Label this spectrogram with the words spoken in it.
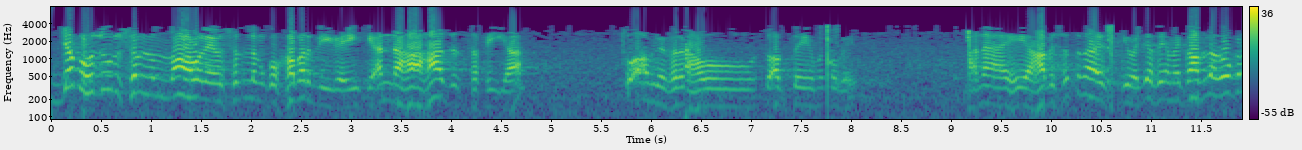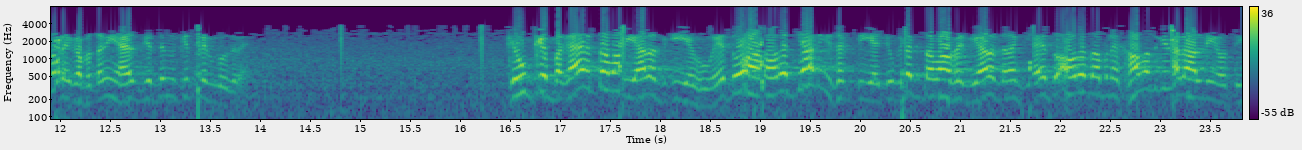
جب حضور صلی اللہ علیہ وسلم کو خبر دی گئی کہ انہا حاضر صفیہ، تو آپ نے ہو، تو اب تو یہ ہو گئی انا ہی حافظ پہ ستنا اس کی وجہ سے ہمیں قافلہ روکنا پڑے گا۔ پتہ نہیں حیض کے دن کتنے گزرے۔ کیونکہ بغیر طواف زیارت کیے ہوئے تو عورت جا نہیں سکتی ہے۔ جب تک طواف زیارت نہ کیا ہے تو عورت اپنے خامد کی حلال نہیں ہوتی۔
